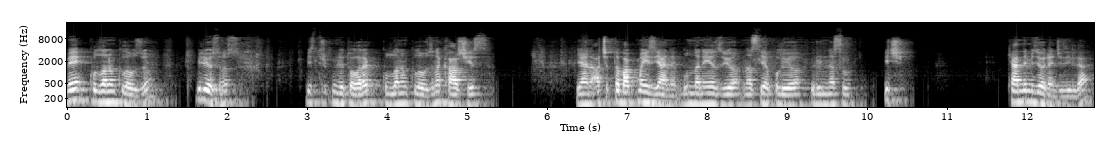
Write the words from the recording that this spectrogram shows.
Ve kullanım kılavuzu. Biliyorsunuz biz Türk milleti olarak kullanım kılavuzuna karşıyız. Yani açıp da bakmayız yani bunda ne yazıyor, nasıl yapılıyor, ürün nasıl hiç kendimiz öğreneceğiz illa.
